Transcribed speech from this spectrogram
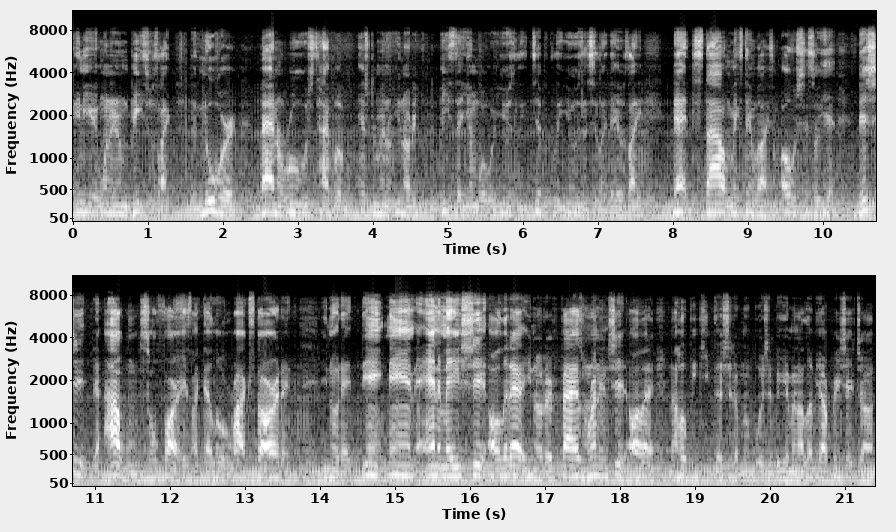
any one of them beats was like the newer Baton Rouge type of instrumental, you know, the, the beats that Youngboy would usually typically use and shit like that. It was like that style mixed in with like some old shit. So yeah, this shit, the album so far is like that little rock star, that you know, that ding man, the anime shit, all of that, you know, the fast running shit, all of that. And I hope he keep that shit up, no bullshit. But yeah, man, I love y'all, appreciate y'all.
